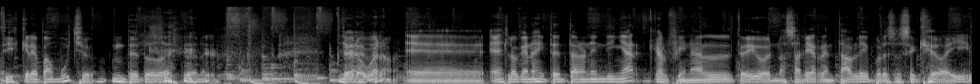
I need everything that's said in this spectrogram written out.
discrepa mucho de todo esto, ¿no? Pero bueno, eh, es lo que nos intentaron endiñar, que al final, te digo, no salía rentable y por eso se quedó ahí.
